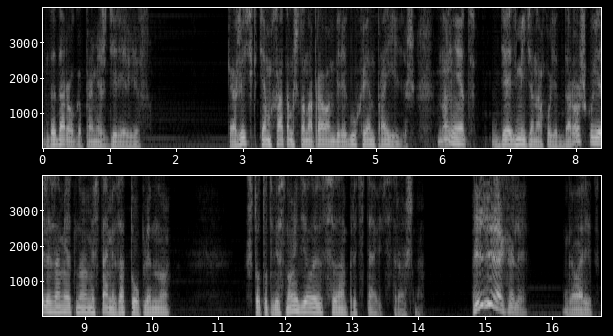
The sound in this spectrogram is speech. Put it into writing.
да дорога промеж деревьев. Кажись, к тем хатам, что на правом берегу, хрен проедешь. Но нет, дядь Митя находит дорожку еле заметную, местами затопленную. Что тут весной делается, представить страшно. «Приехали!» — говорит.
